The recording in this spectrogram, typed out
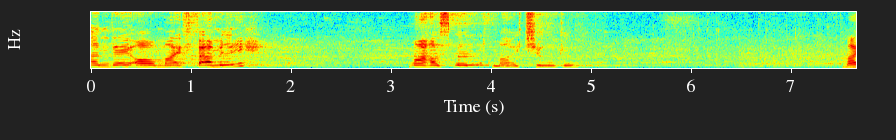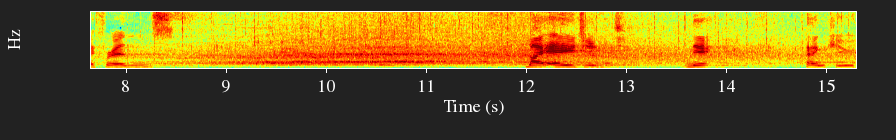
And they are my family, my husband, my children, my friends, my agent, Nick. Thank you.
